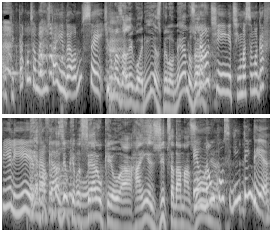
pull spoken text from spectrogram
Cara, o que que tá acontecendo? Mas onde tá indo? Ela, não sei. Tinha umas alegorias, pelo menos? Ou era... Não tinha, tinha uma cenografia ali. Era uma fantasia o quê? Você era o quê? A rainha egípcia da Amazônia? Eu não consegui entender,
